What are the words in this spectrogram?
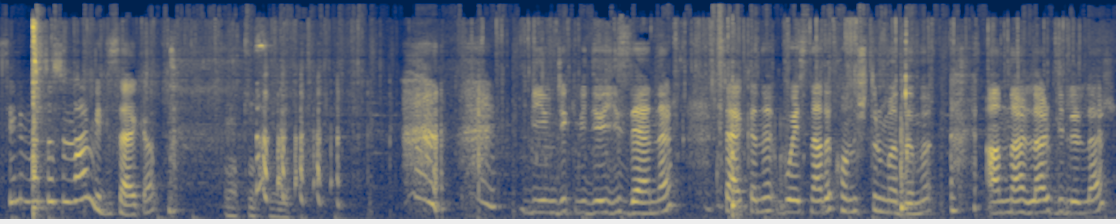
Senin motosun var mıydı Serkan? Mutlusun yok. bir önceki videoyu izleyenler Serkan'ı bu esnada konuşturmadığımı anlarlar, bilirler.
